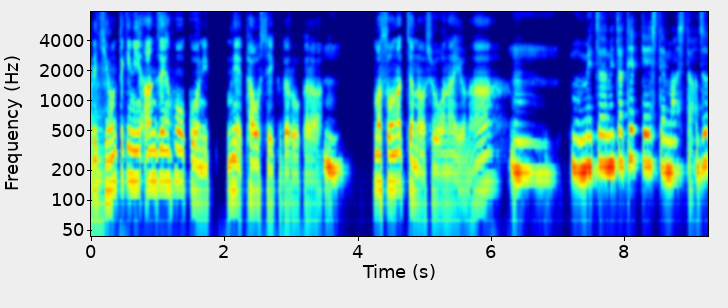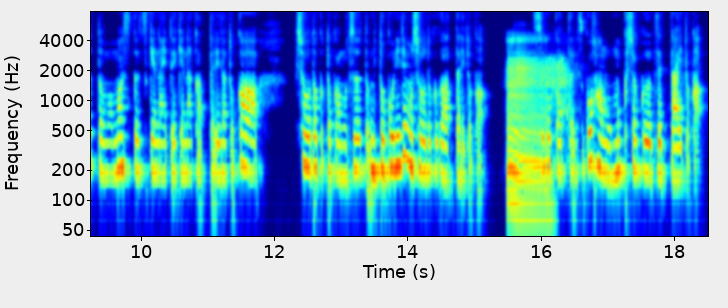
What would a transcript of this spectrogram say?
ん。で、基本的に安全方向にね、倒していくだろうから。うん。まあそうなっちゃうのはしょうがないよな。うん。もうめちゃめちゃ徹底してました。ずっともうマスクつけないといけなかったりだとか、消毒とかもずっと、どこにでも消毒があったりとか、うん。すごかったです。ご飯も黙食絶対とか、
